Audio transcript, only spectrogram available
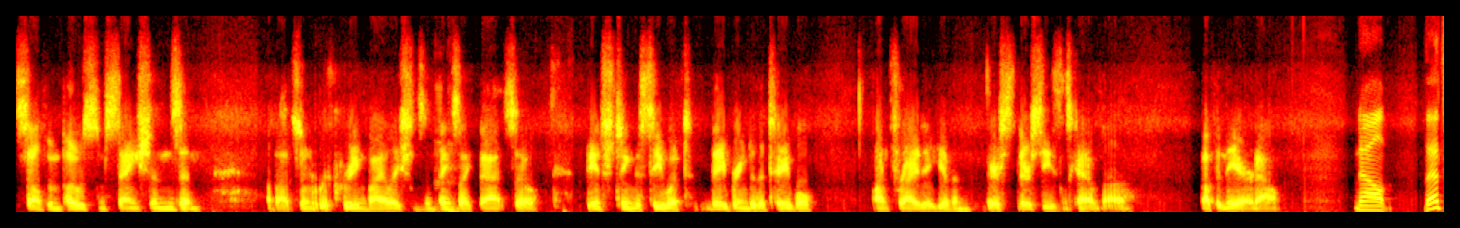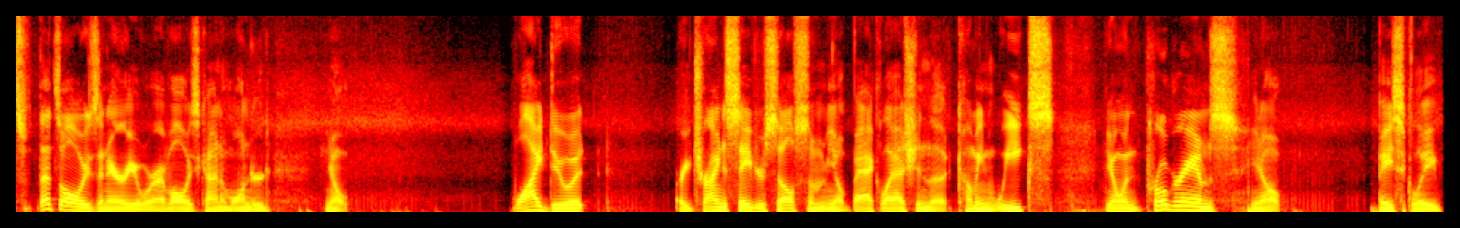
self-imposed some sanctions and about some recruiting violations and things like that. So, be interesting to see what they bring to the table on Friday, given their their season's kind of uh, up in the air now. Now that's that's always an area where I've always kind of wondered, you know, why do it? Are you trying to save yourself some, you know, backlash in the coming weeks? You know, when programs, you know, basically,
